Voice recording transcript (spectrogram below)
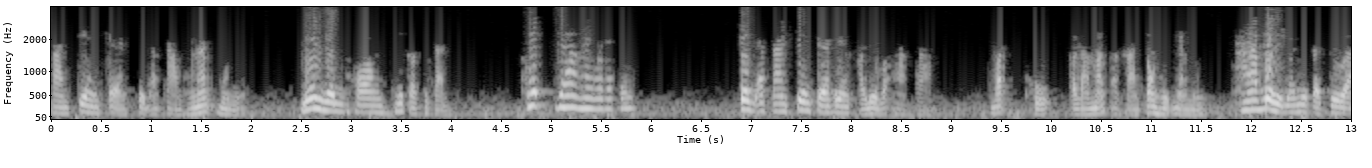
การเปลี่ยนแปลงเป็นอาการทั้งนั้นมูลเนี่ยเมื่อเงินทองนี่ก็คือกัน ทุกอย่างไงวะเต้เป็นอาการเปลี่ยนแปลงเรื่องเขาเรียกว่าอาการ วัตถุปรมัตอาการต้องเห็นอย่างนี้ ถ้าบ่เห็นอย่างนี้ก็คือว่า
